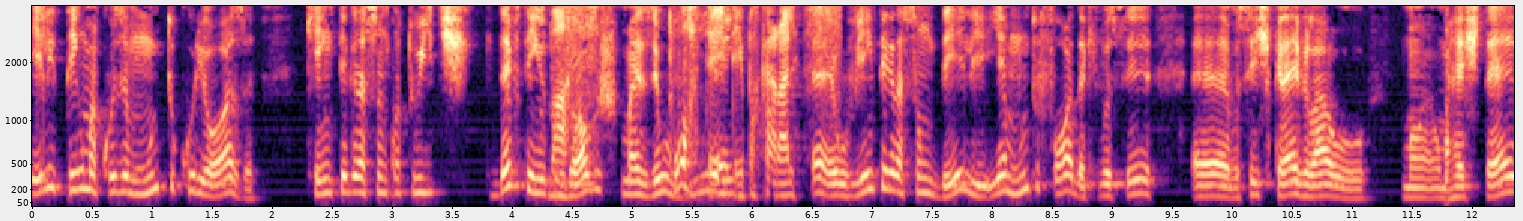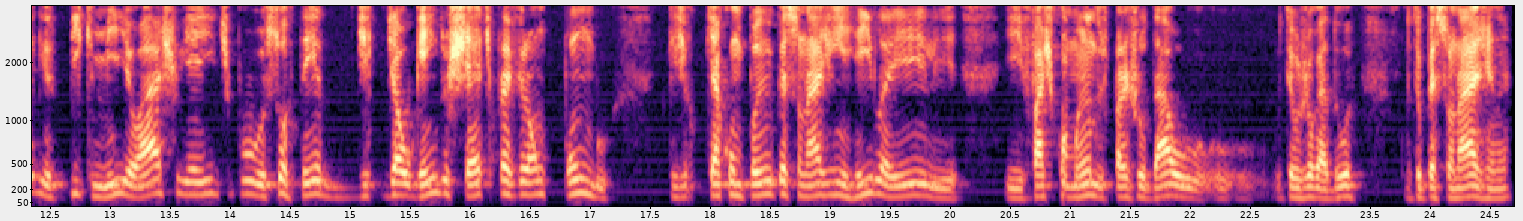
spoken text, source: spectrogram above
ele tem uma coisa muito curiosa que é a integração com a Twitch. Que deve ter em outros Nossa. jogos, mas eu Porra, vi. Tem, tem pra caralho. É, eu vi a integração dele e é muito foda que você, é, você escreve lá o, uma, uma hashtag, pick me, eu acho, e aí, tipo, sorteia de, de alguém do chat para virar um pombo que, que acompanha o personagem e rila ele e faz comandos para ajudar o, o, o, teu jogador, o teu personagem, né?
